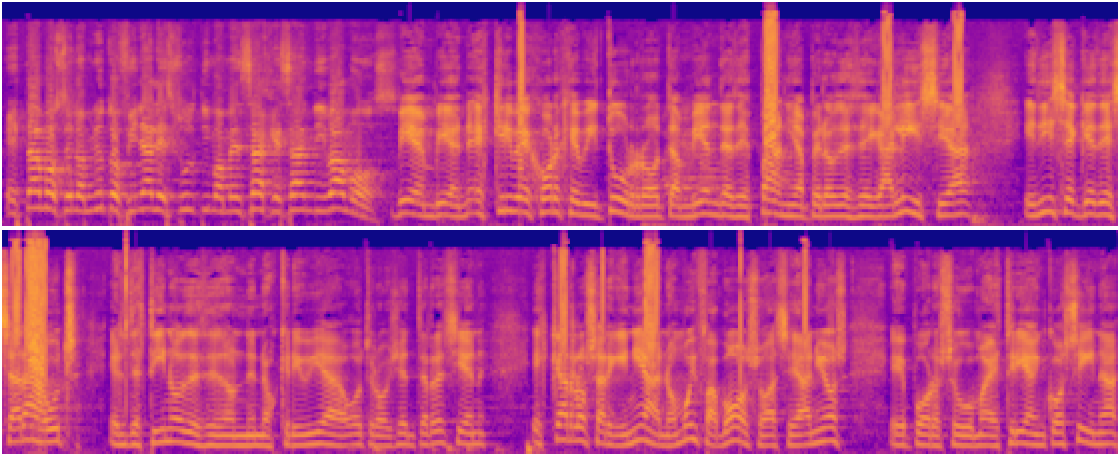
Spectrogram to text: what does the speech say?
estamos en los minutos finales, últimos mensajes, Andy, vamos. Bien, bien. Escribe Jorge Viturro, también desde España, pero desde Galicia, y dice que de Sarauch, el destino desde donde nos escribía otro oyente recién, es Carlos Arguiniano, muy famoso hace años eh, por su maestría en cocina,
